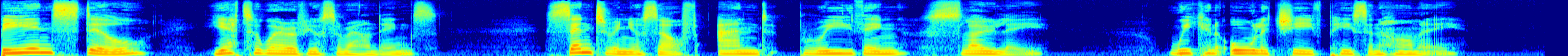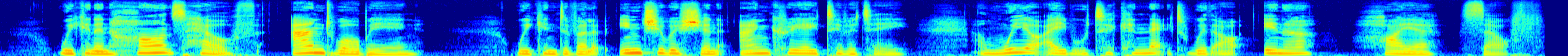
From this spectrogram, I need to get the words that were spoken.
being still, yet aware of your surroundings, centering yourself, and breathing slowly. We can all achieve peace and harmony. We can enhance health and well being we can develop intuition and creativity, and we are able to connect with our inner higher self.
